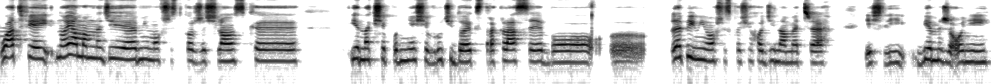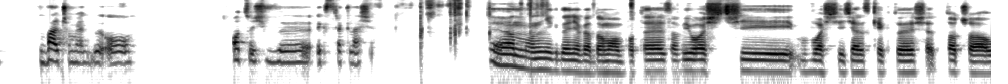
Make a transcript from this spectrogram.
łatwiej. No ja mam nadzieję mimo wszystko, że Śląsk e, jednak się podniesie, wróci do ekstraklasy, bo e, lepiej mimo wszystko się chodzi na mecze, jeśli wiemy, że oni walczą jakby o, o coś w ekstraklasie. Ja, no nigdy nie wiadomo, bo te zawiłości właścicielskie, które się toczą,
